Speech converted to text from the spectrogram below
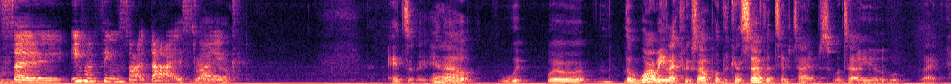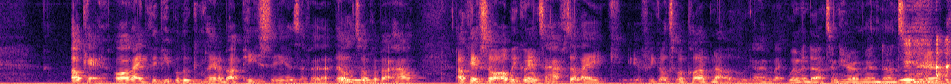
so even things like that it's Mm-hmm. Yeah, yeah. like it's you know we, we're the worry like for example the conservative types will tell you like okay or like the people who complain about pc and stuff like that they'll Mm. talk about how okay so are we going to have to like if we go to a club now we're gonna have like women dancing here and men dancing here and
